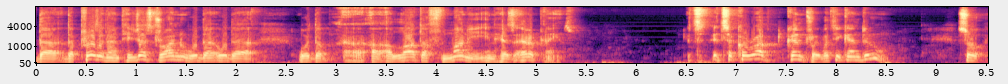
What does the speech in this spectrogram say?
The the president he just run with a with a with a, a, a lot of money in his airplanes. It's it's a corrupt country. What he can do? So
